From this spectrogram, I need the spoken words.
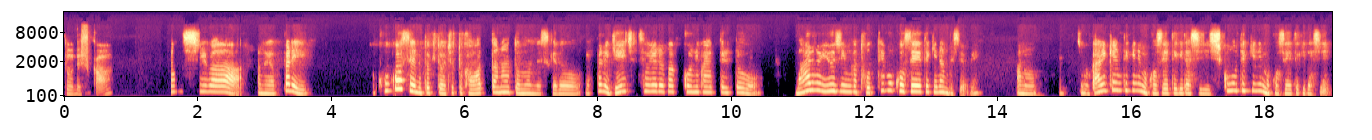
どうですか？私は、あの、やっぱり高校生の時とはちょっと変わったなと思うんですけど、やっぱり芸術をやる学校に通ってると、周りの友人がとっても個性的なんですよね。あの、その外見的にも個性的だし、思考的にも個性的だし、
